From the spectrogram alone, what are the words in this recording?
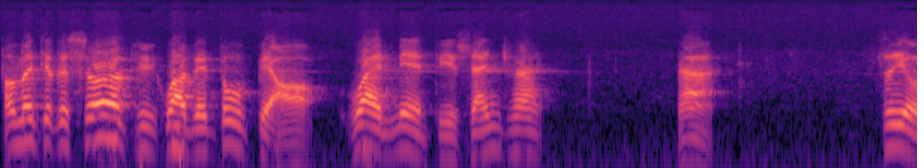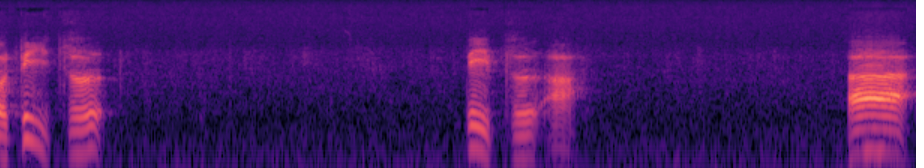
我们这个十二批卦的度表外面第三圈啊，只有地支，地支啊，啊，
